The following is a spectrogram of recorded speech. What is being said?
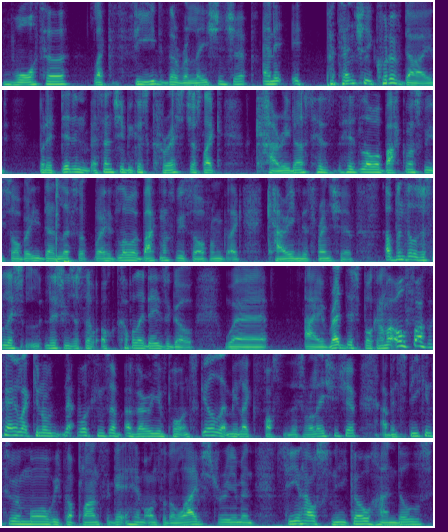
water, like, feed the relationship. And it, it potentially could have died but it didn't essentially because Chris just like carried us. His his lower back must be sore, but he deadlifts up. But his lower back must be sore from like carrying this friendship up until just literally just a, a couple of days ago, where I read this book and I'm like, oh fuck, okay, like you know, networking's a, a very important skill. Let me like foster this relationship. I've been speaking to him more. We've got plans to get him onto the live stream and seeing how Sneako handles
